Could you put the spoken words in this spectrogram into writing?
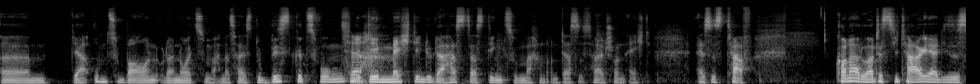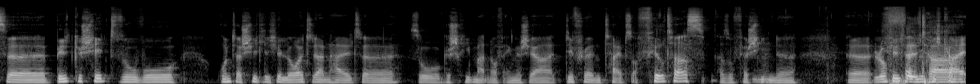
ähm, ja, umzubauen oder neu zu machen. Das heißt, du bist gezwungen, Tja. mit dem Mech, den du da hast, das Ding zu machen. Und das ist halt schon echt, es ist tough. Connor, du hattest die Tage ja dieses äh, Bild geschickt, so wo unterschiedliche Leute dann halt äh, so geschrieben hatten auf Englisch, ja, different types of filters, also verschiedene äh, Luftfilter,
